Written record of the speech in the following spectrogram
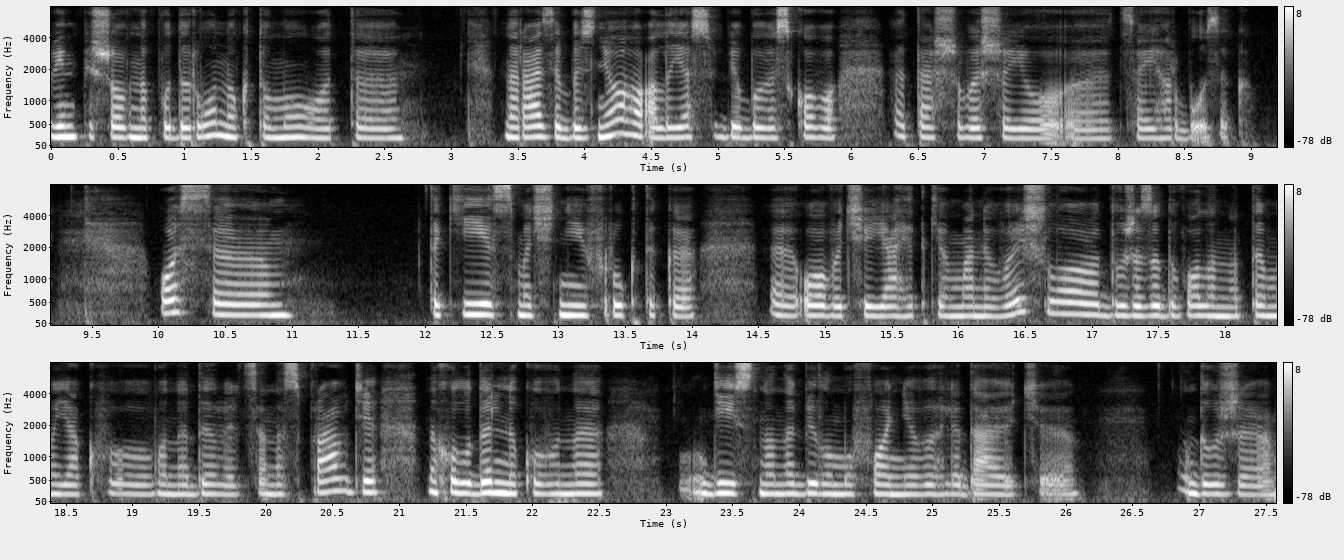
він пішов на подарунок, тому от наразі без нього, але я собі обов'язково теж вишию цей гарбузик. Ось такі смачні фруктики, овочі, ягідки в мене вийшло. Дуже задоволена тим, як е, вони дивляться насправді. На холодильнику вони дійсно на білому фоні виглядають е, дуже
